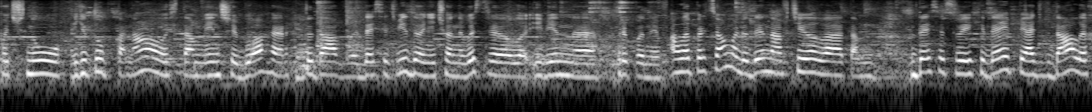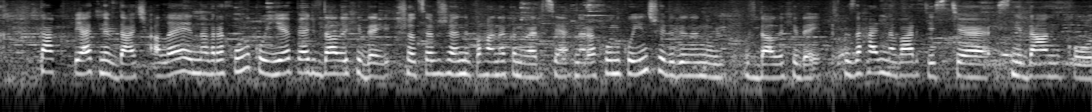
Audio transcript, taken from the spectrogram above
почну Ютуб канал, ось там інший блогер додав 10 відео, нічого не вистрілило, і він е, припинив. Але при цьому людина втілила там 10 своїх ідей, 5 вдалих. Так, 5 невдач, але на рахунку є 5 вдалих ідей, що це вже непогана конверсія. На рахунку іншої людини нуль вдалих ідей. Загальна вартість е, сніданку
